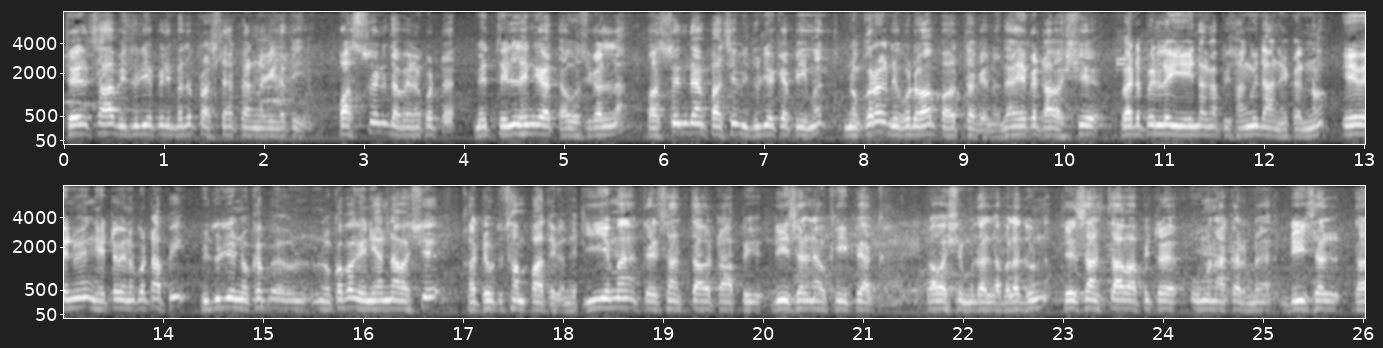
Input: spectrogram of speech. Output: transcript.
තෙල් සහ විදුලිය පිළිබඳ ප්‍රශ්නයක් පැනනගිලා තියෙනවා. පස්වෙනිදා වෙනකොට මේ තෙල් හැංගියත් අවශ්‍ය කළා. පස්වෙනිදාන් පස්සේ විදුලිය කැපීමත් නොකර නිකොඩවා පවත්වාගෙන. දැන් ඒකට අවශ්‍ය වැඩපිළිවෙල ඊයේ ඉඳන් අපි සංවිධානය කරනවා. ඒ වෙනුවෙන් හෙට වෙනකොට අපි විදුලිය නොකප නොකප ගෙනියන්න අවශ්‍ය කටයුතු සම්පාදනය කරනවා. ඊයේම තෙල් සංස්ථාවට අපි ඩීසල් නැව් කීපයක් අවශ්‍ය මුදල් ලබලා දුන්නා. තෙල් සංස්ථාව අපිට උමනා කරන ඩීසල් තව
